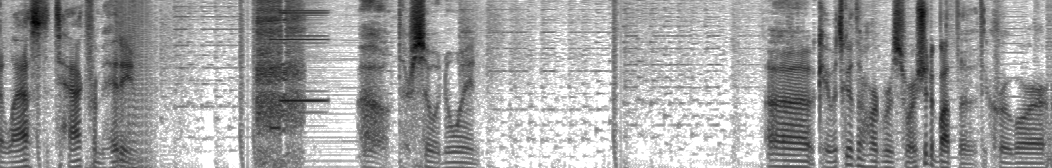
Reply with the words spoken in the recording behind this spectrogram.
my last attack from hitting. Oh, they're so annoying. Uh, okay, let's go to the hardware store. I should have bought the, the crowbar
